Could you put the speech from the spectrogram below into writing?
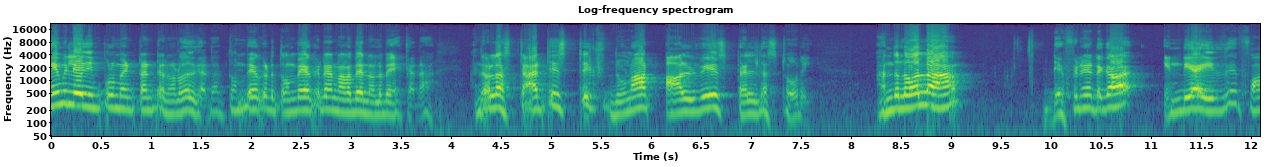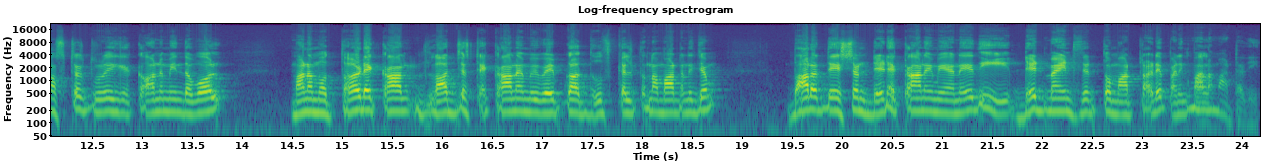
ఏమి లేదు ఇంప్రూవ్మెంట్ అంటే నడవదు కదా. తొంభై ఒకటి తొంభై ఒకటే నలభై నలభై కదా. అందువల్ల statistics do not always tell the story అందువల్ల డెఫినెట్గా India is a fastest growing economy in the world మనము థర్డ్ ఎకాన్ లార్జెస్ట్ ఎకానమీ వైపుగా దూసుకెళ్తున్న మాట నిజం. భారతదేశం డెడ్ ఎకానమీ అనేది డెడ్ మైండ్ సెట్తో మాట్లాడే పనికిమాల మాట అది.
